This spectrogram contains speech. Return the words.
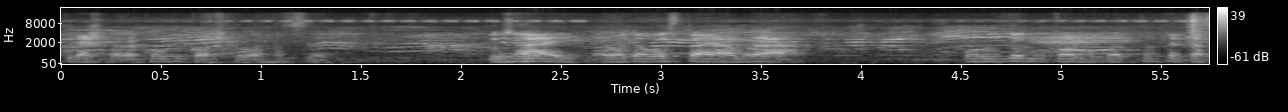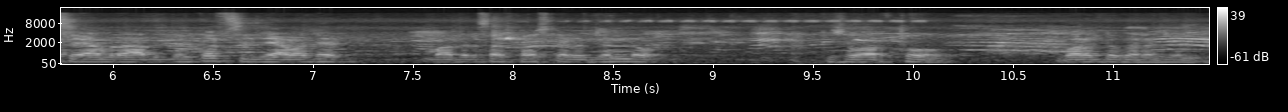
ক্লাস করা খুব কষ্ট হচ্ছে। বুঝাই এমত অবস্থায় আমরা প্রয়োজন কর্মকর্তাদের কাছে আমরা আবেদন করছি যে আমাদের মাদ্রাসা সংস্কারের জন্য কিছু অর্থ বরাদ্দ করার জন্য।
